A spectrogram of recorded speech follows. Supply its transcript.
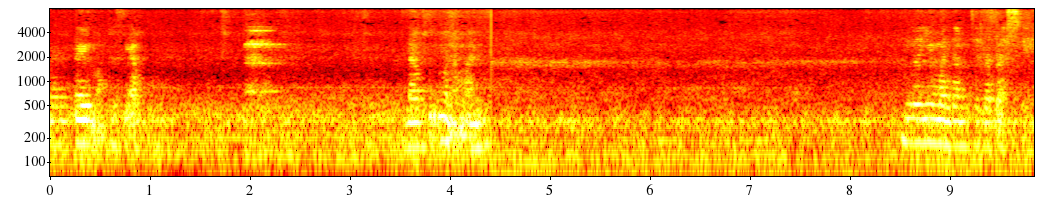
Part-time ako kasi ako. Lapit mo naman. Nandun yung madam sa labas eh.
